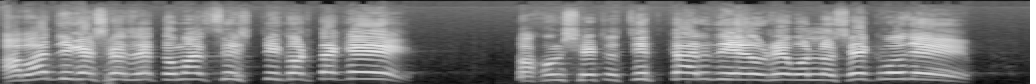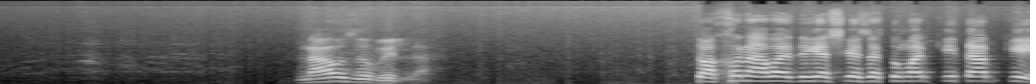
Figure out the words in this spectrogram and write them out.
আবার জিজ্ঞাসা করছে, তোমার সৃষ্টিকর্তাকে তখন সে তো চিৎকার দিয়ে উঠে বলল, শেখ মুজিব। নাউজুবিল্লাহ। তখন আবার জিজ্ঞাসা করছে, তোমার কিতাব কি?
